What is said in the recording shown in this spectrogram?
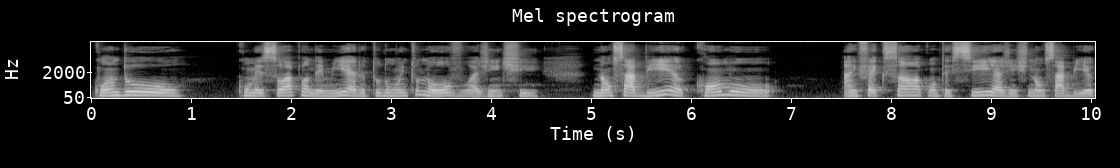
Quando começou a pandemia, era tudo muito novo, a gente não sabia como a infecção acontecia, a gente não sabia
